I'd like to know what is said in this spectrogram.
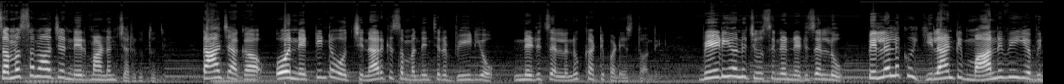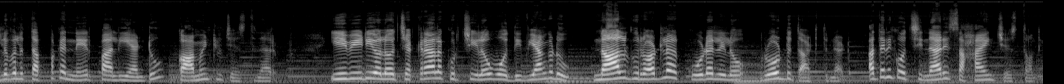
సమసమాజ నిర్మాణం జరుగుతుంది. తాజాగా ఓ నెట్టింట ఓ చిన్నారికి సంబంధించిన వీడియో నెటిజన్లను కట్టిపడేస్తోంది. వీడియోను చూసిన నెటిజన్లు పిల్లలకు ఇలాంటి మానవీయ విలువలు తప్పక నేర్పాలి అంటూ కామెంట్లు చేస్తున్నారు. ఈ వీడియోలో చక్రాల కుర్చీలో ఓ దివ్యాంగుడు నాలుగు రోడ్ల కూడలిలో రోడ్డు దాటుతున్నాడు. అతనికి ఓ చిన్నారి సహాయం చేస్తోంది.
